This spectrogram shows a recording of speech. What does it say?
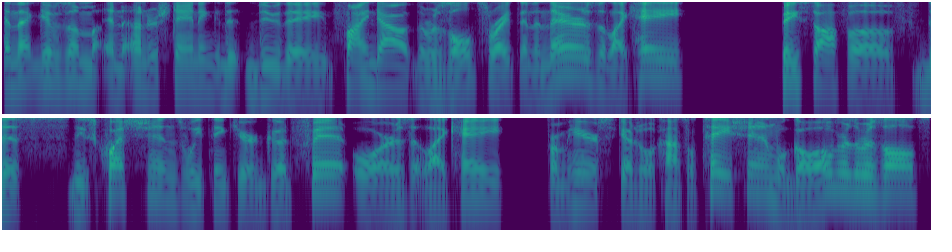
and that gives them an understanding. Do they find out the results right then and there? Is it like, hey, based off of this these questions, we think you're a good fit? Or is it like, hey, from here, schedule a consultation, we'll go over the results.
